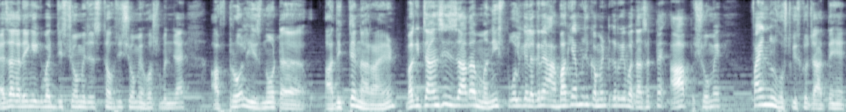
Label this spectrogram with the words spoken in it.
ऐसा करेंगे कि भाई जिस शो में, जिस था, उसी शो में होस्ट बन जाए। After all he is not Aditya Narayan. बाकी चांसेस ज़्यादा मनीष पोल के लग रहे हैं। बाकी आप मुझे कमेंट करके बता सकते हैं, आप शो में फाइनल होस्ट किसको चाहते हैं?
